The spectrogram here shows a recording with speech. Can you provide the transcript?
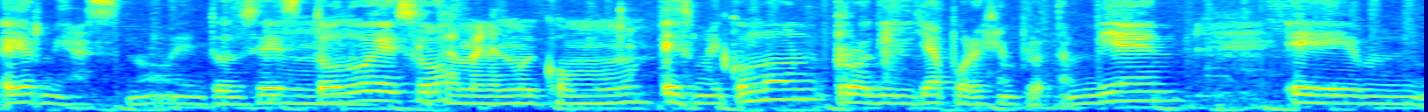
Hernias, ¿no? Entonces, mm, todo eso... también es muy común. Es muy común, rodilla, por ejemplo, también. Em,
